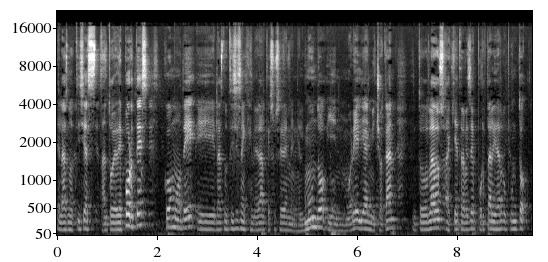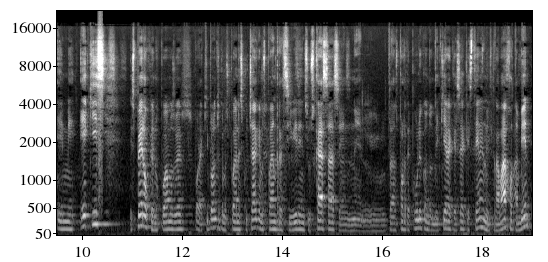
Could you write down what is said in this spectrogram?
de las noticias, tanto de deportes como de eh, las noticias en general que suceden en el mundo y en Morelia, en Michoacán, en todos lados, aquí a través de portalhidalgo.mx. Espero que nos podamos ver por aquí pronto, que nos puedan escuchar, que nos puedan recibir en sus casas, en el transporte público, en donde quiera que sea que estén, en el trabajo también.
